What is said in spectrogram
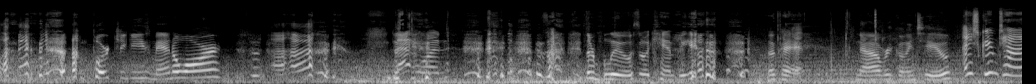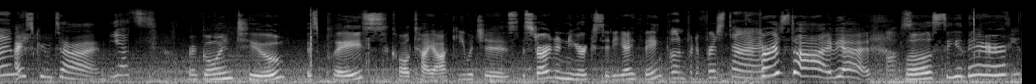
what? a Portuguese manowar? Uh-huh. That one. They're blue, so it can't be. okay, now we're going to Ice cream time. ice cream time. yes. We're going to this place called Taiyaki, which is started in New York City, I think. Going for the first time. First time, yes. Awesome. We'll see you there. See you.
